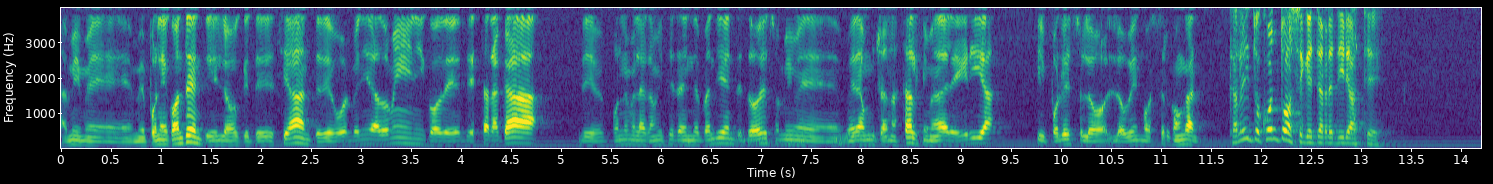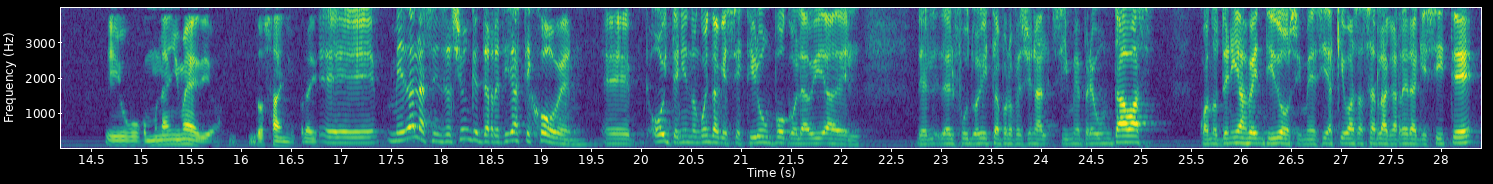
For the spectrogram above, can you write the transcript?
a mí me, me pone contento. Y lo que te decía antes, de venir a Domínico, de, de estar acá, de ponerme la camiseta de Independiente, todo eso a mí me, me da mucha nostalgia, me da alegría y por eso lo, lo vengo a hacer con ganas. Carlito, ¿cuánto hace que te retiraste? Y hubo como un año y medio, dos años por ahí. Eh, me da la sensación que te retiraste joven, eh, hoy teniendo en cuenta que se estiró un poco la vida del, del- del futbolista profesional. Si me preguntabas cuando tenías 22 y me decías que ibas a hacer la carrera que hiciste,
